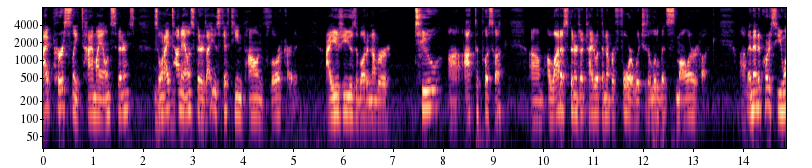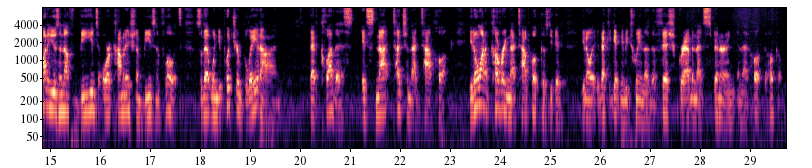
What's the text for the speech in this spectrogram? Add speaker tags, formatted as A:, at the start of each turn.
A: I personally tie my own spinners. So when I mm-hmm. tie my own spinners, I use 15 pound fluorocarbon. I usually use about a number two uh, octopus hook. Um, a lot of spinners are tied with a number four, which is a little bit smaller hook. Um, and then, of course, you want to use enough beads or a combination of beads and floats so that when you put your blade on that clevis, it's not touching that top hook. You don't want it covering that top hook because you could, you know, that could get in between the, the fish grabbing that spinner and, and that hook to hook them.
